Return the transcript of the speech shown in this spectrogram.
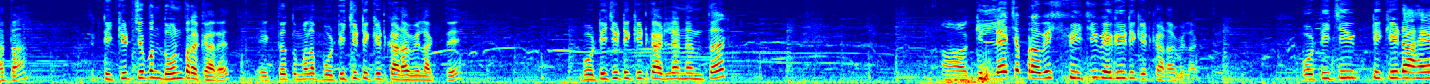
आता. तिकीटचे पण दोन प्रकार आहेत. एक तर तुम्हाला बोटीची तिकीट काढावी लागते. बोटीची तिकीट काढल्यानंतर किल्ल्याच्या प्रवेश फीची वेगळी तिकीट काढावी लागते. बोटीची तिकीट आहे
